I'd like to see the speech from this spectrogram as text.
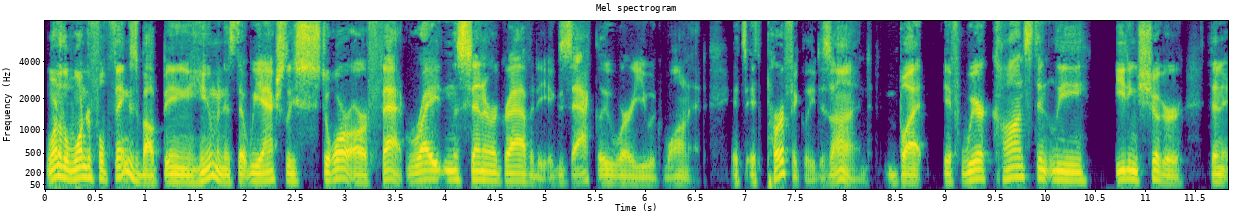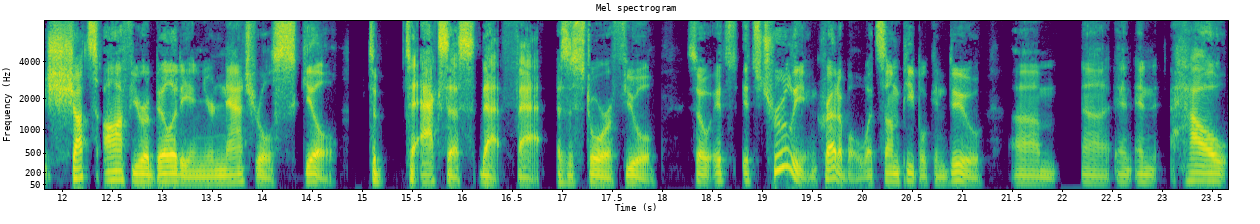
One of the wonderful things about being a human is that we actually store our fat right in the center of gravity, exactly where you would want it. It's, it's perfectly designed. But if we're constantly eating sugar, then it shuts off your ability and your natural skill to, to access that fat as a store of fuel. So it's, it's truly incredible what some people can do um, uh, and, and how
